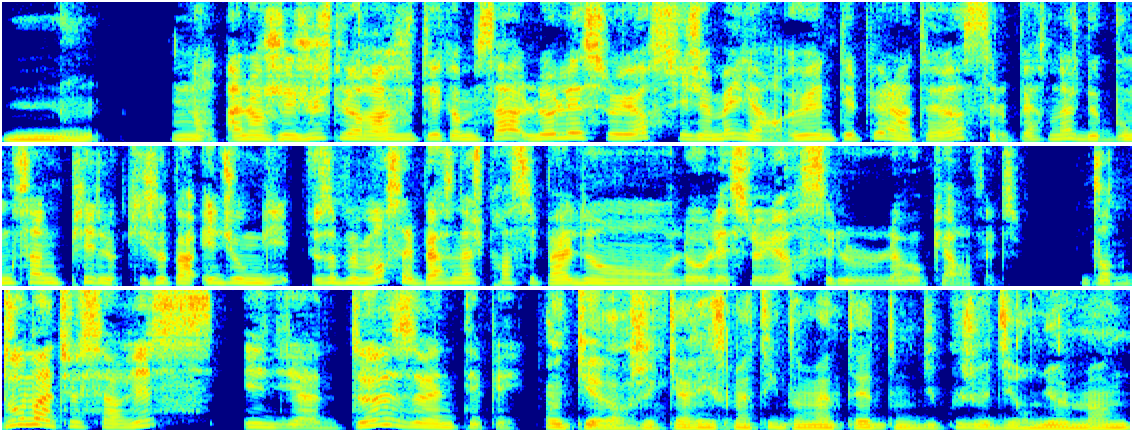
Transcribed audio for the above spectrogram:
Non. Non, alors j'ai juste le rajouter comme ça. Lawless Lawyer, si jamais il y a un ENTP à l'intérieur, c'est le personnage de Bong Sang-pil qui est joué par Lee Jong-gi. Tout simplement, c'est le personnage principal dans Lawless Lawyer, c'est l'avocat en fait. Dans Doom at Your Service, il y a deux ENTP. Ok, alors j'ai charismatique dans ma tête, donc du coup je vais dire Mjolmang.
